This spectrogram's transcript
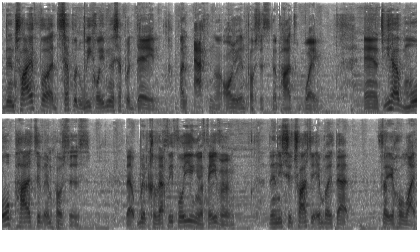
then try for a separate week or even a separate day on acting on all your impulses in a positive way. And if you have more positive impulses that work correctly for you in your favor, then you should try to emulate that throughout your whole life.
